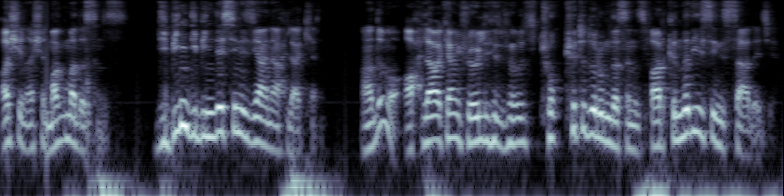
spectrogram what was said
Aşın aşın magmadasınız. Dibin dibindesiniz yani ahlaken. Anladın mı? Ahlaken şöyle çok kötü durumdasınız. Farkında değilsiniz sadece.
